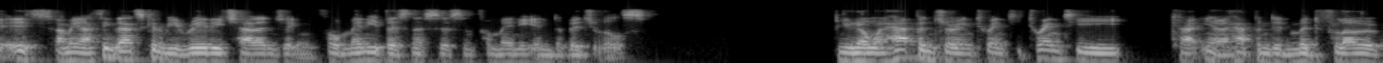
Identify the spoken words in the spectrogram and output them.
it's I mean I think that's going to be really challenging for many businesses and for many individuals. You know what happened during 2020 you know happened in mid flow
